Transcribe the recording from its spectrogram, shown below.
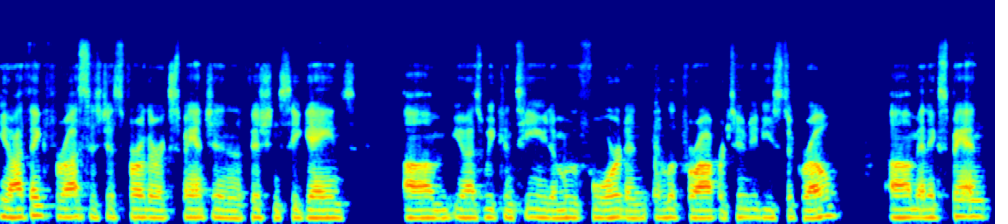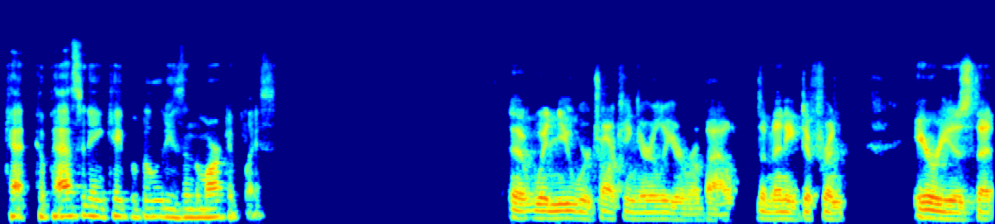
you know, I think for us, it's just further expansion and efficiency gains um, you know, as we continue to move forward and, and look for opportunities to grow um, and expand capacity and capabilities in the marketplace. Uh, when you were talking earlier about the many different areas that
